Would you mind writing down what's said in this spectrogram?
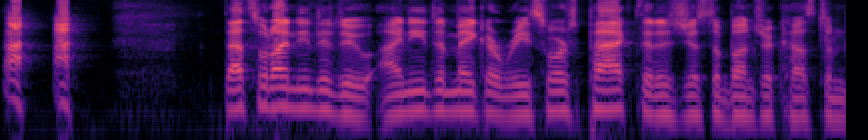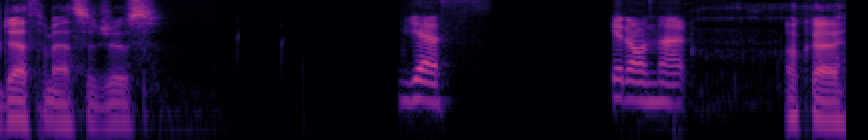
that's what I need to do. I need to make a resource pack that is just a bunch of custom death messages. Yes. Get on that. Okay.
